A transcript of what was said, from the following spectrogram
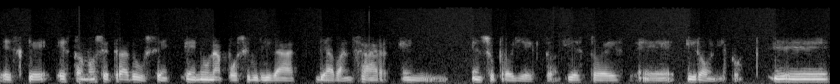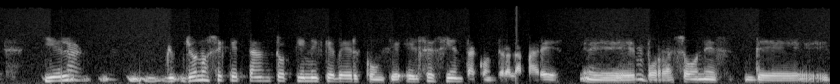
es que esto no se traduce en una posibilidad de avanzar en, en su proyecto, y esto es eh, irónico. Eh, y él, yo no sé qué tanto tiene que ver con que él se sienta contra la pared eh, por razones de,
